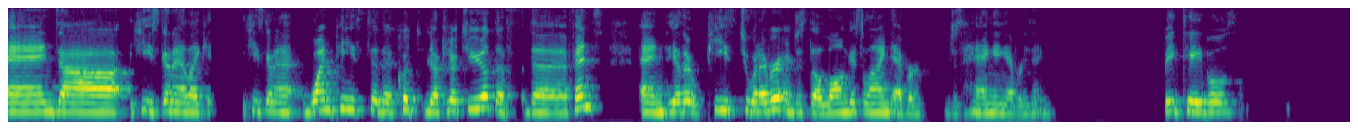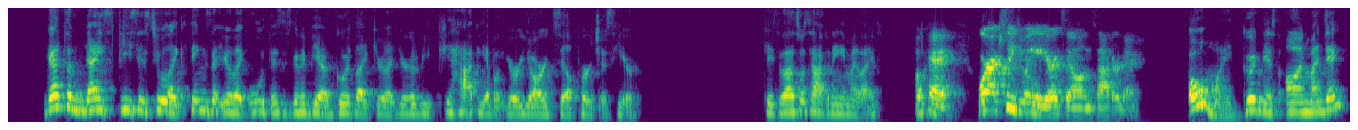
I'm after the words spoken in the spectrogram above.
And uh he's going to like, he's to one piece to the, the clôture, the, the fence, and the other piece to whatever, and just the longest line ever, just hanging everything. Big tables, got some nice pieces too, like things that you're like, oh, this is going to be a good, like you're like you're going to be happy about your yard sale purchase here. Okay, so that's what's happening in my life. Okay, we're actually doing a yard sale on Saturday. Oh my goodness, on Monday.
